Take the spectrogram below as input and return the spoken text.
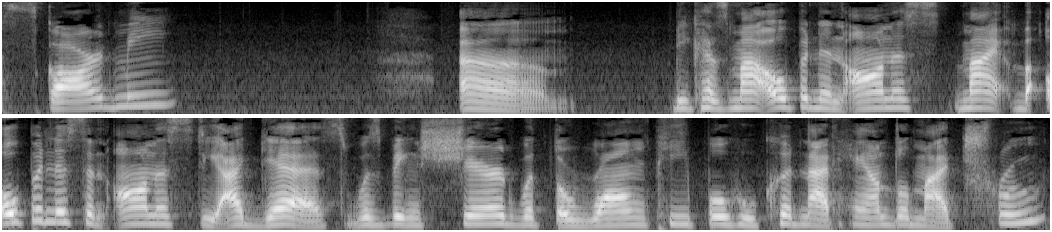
scarred me. Um, because my open and honest, my openness and honesty, I guess, was being shared with the wrong people who could not handle my truth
